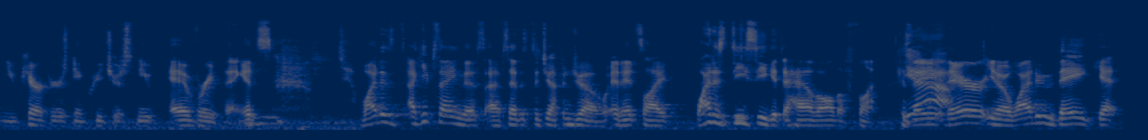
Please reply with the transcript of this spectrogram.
new characters, new creatures, new everything. It's why does I keep saying this? I've said this to Jeff and Joe, and it's like, why does DC get to have all the fun? Because Yeah. they they're you know why do they get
